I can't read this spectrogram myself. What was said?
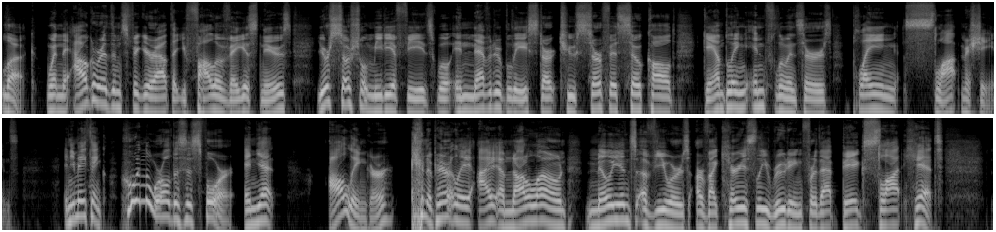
Look, when the algorithms figure out that you follow Vegas news, your social media feeds will inevitably start to surface so called gambling influencers playing slot machines. And you may think, who in the world is this for? And yet, I'll linger. And apparently, I am not alone. Millions of viewers are vicariously rooting for that big slot hit.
